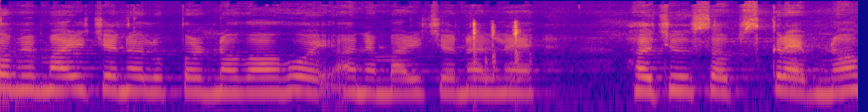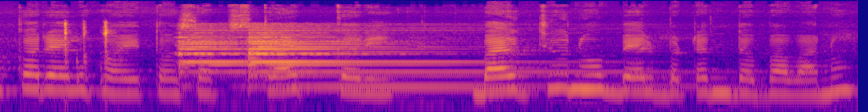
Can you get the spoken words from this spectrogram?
તમે મારી ચેનલ ઉપર નવા હોય અને મારી ચેનલને હજુ સબસ્ક્રાઈબ ન કરેલ હોય તો સબસ્ક્રાઈબ કરી બાજુનું બેલ બટન દબાવવાનું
